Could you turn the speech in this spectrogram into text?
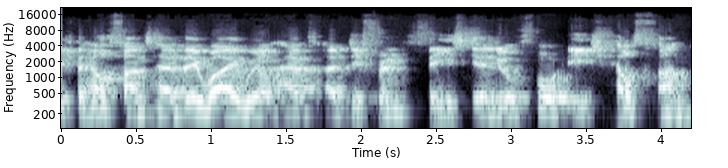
if the health funds have their way, we'll have a different fee schedule for each health fund.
